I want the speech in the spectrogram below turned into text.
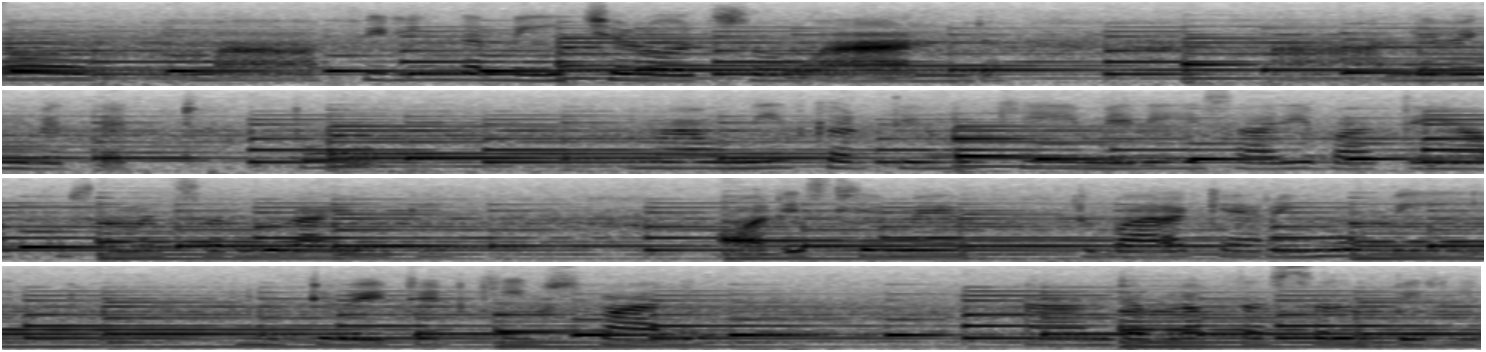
know feeling the nature also and living with it तो मैं उम्मीद करती हूँ कि मेरी ये सारी बातें आपको समझ ज़रूर आई होगी। और इसलिए मैं दोबारा कह रही हूँ be motivated keep smiling and develop the self believe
